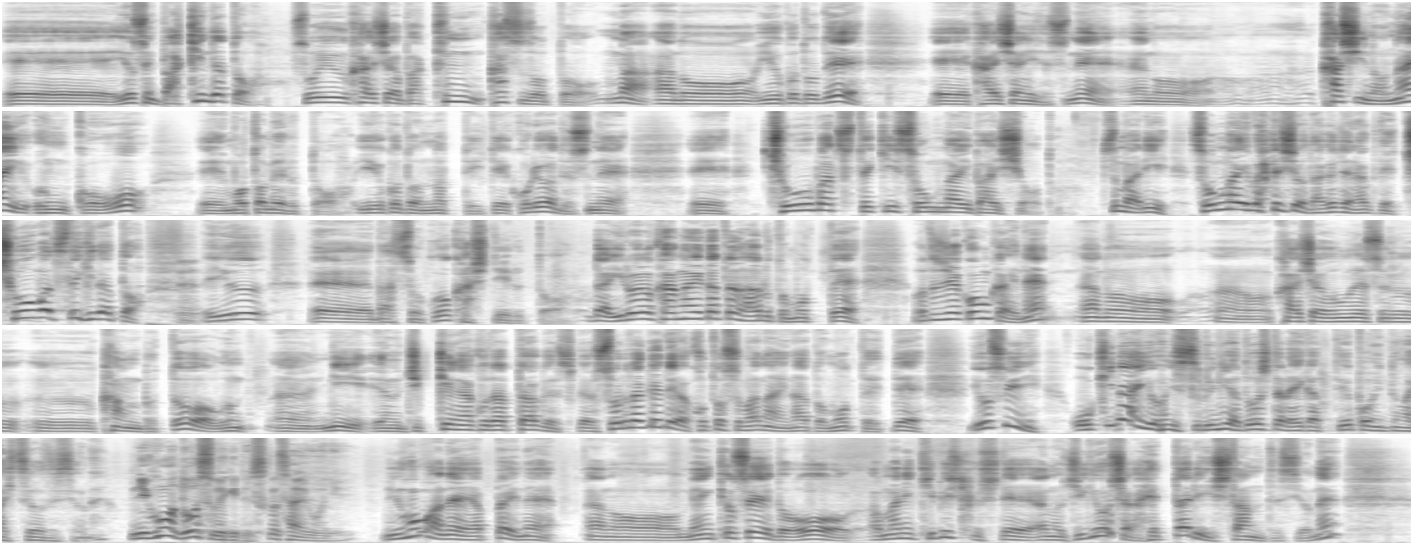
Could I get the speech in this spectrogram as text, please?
えー、要するに罰金だと、そういう会社は罰金課すぞと、まあ、あのいうことで、えー、会社にですねあの瑕疵のない運行をえー、求めるということになっていて、これはですね、えー、懲罰的損害賠償と。つまり、損害賠償だけじゃなくて、懲罰的だという、えー、罰則を課していると。だいろいろ考え方があると思って、私は今回ね、あの、会社を運営する幹部と、うん、に実験が下ったわけですけど、それだけではこと済まないなと思っていて、要するに起きないようにするにはどうしたらいいかっていうポイントが必要ですよね。日本はどうすべきですか、最後に。日本はね、やっぱりね、あの免許制度をあまり厳しくして、あの事業者が減ったりしたんですよね。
